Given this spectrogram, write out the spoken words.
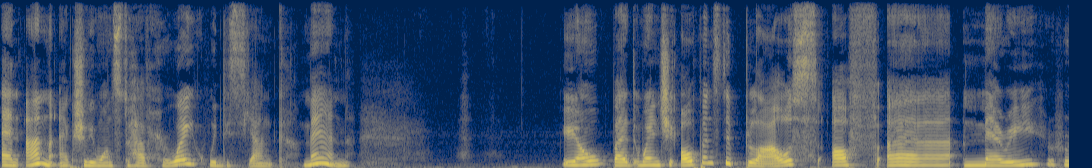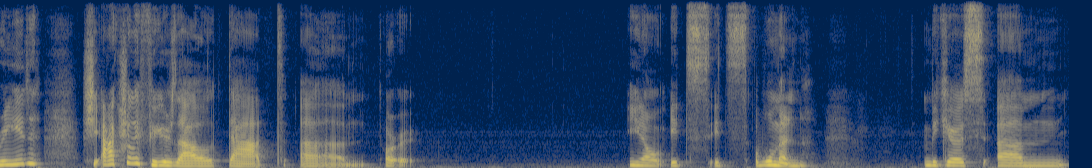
And Anne actually wants to have her way with this young man you know but when she opens the blouse of uh, mary Read, she actually figures out that um, or you know it's it's a woman. Because um,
